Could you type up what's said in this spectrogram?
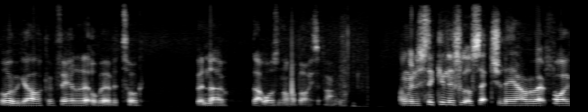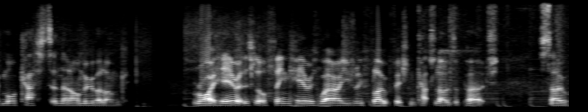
Oh here we go. I can feel a little bit of a tug. But no that was not a bite apparently. I'm going to stick in this little section here I have about five more casts and then I'll move along. Right here at this little thing here is where I usually float fish and catch loads of perch. So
